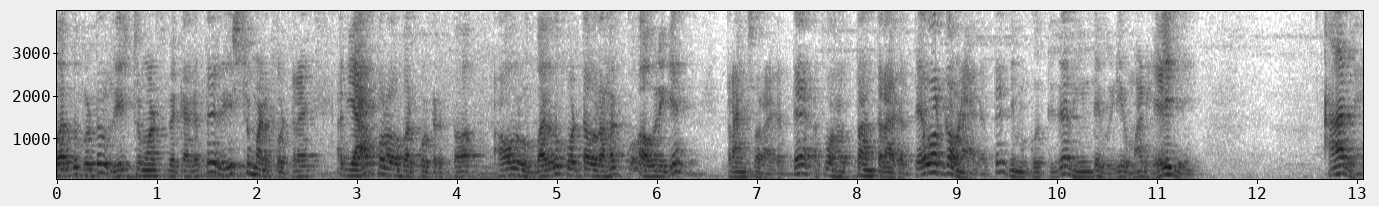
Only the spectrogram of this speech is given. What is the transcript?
ಬರೆದುಬಿಟ್ಟು ರಿಜಿಸ್ಟರ್ ಮಾಡಿಸ್ಬೇಕಾಗತ್ತೆ. ರಿಜಿಸ್ಟರ್ ಮಾಡಿಕೊಟ್ರೆ ಅದು ಯಾರು ಪರವಾಗಿ ಬರ್ಕೊಟ್ಟಿರುತ್ತೋ ಅವರು ಬರೆದು ಕೊಟ್ಟವರ ಹಕ್ಕು ಅವರಿಗೆ ಟ್ರಾನ್ಸ್ಫರ್ ಆಗುತ್ತೆ ಅಥವಾ ಹಸ್ತಾಂತರ ಆಗುತ್ತೆ, ವರ್ಗಾವಣೆ ಆಗುತ್ತೆ. ನಿಮಗೆ ಗೊತ್ತಿದೆ, ನಾನು ಹಿಂದೆ ವಿಡಿಯೋ ಮಾಡಿ ಹೇಳಿದ್ದೀನಿ. ಆದರೆ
